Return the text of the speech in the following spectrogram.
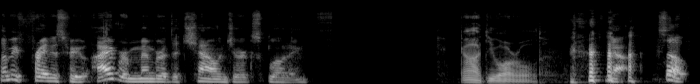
Let me frame this for you. I remember the Challenger exploding. God, you are old. Yeah. So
